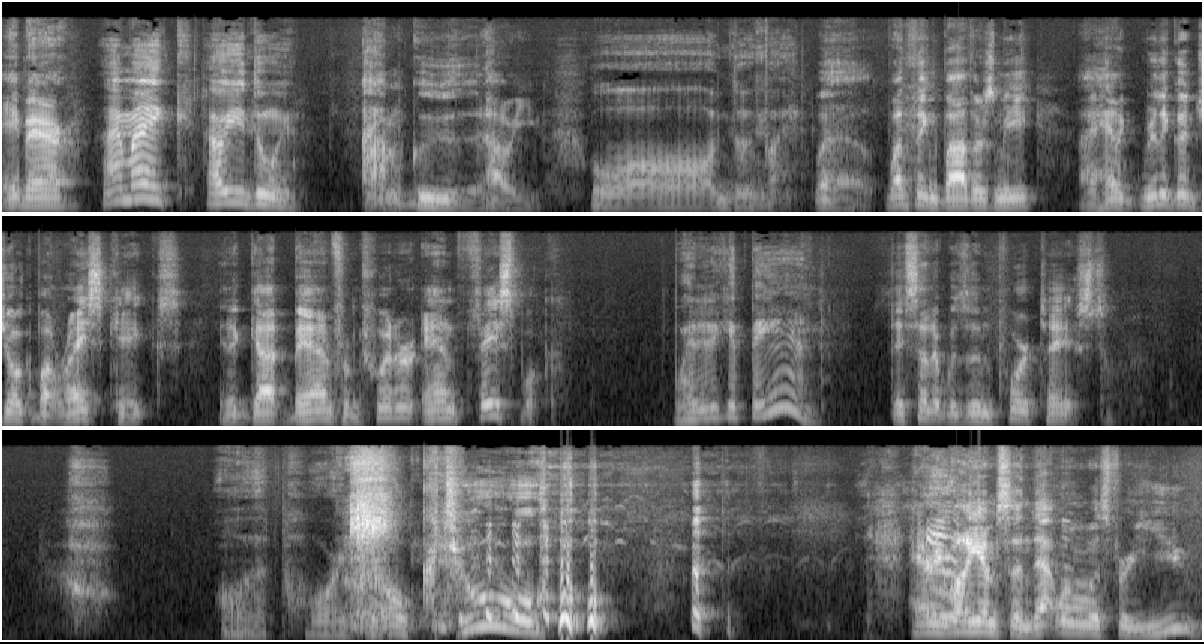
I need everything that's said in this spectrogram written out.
Hey, Bear. Hi, Mike. How are you doing? I'm good. How are you? Oh, I'm doing fine. Well, one thing bothers me. I had a really good joke about rice cakes, and it got banned from Twitter and Facebook. Why did it get banned? They said it was in poor taste. Oh, the poor joke, too. Harry Williamson, that one was for you.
